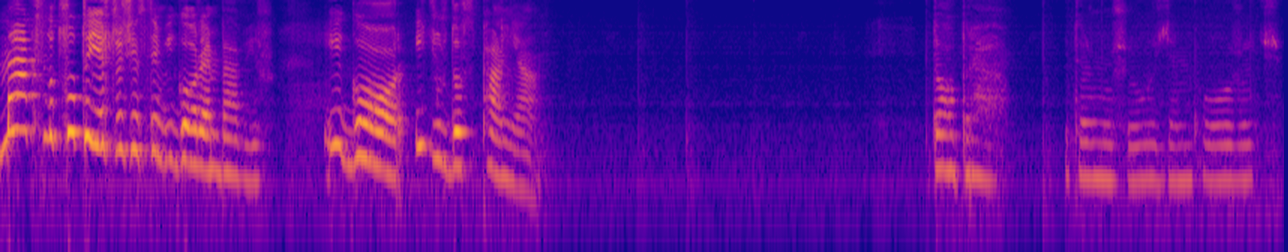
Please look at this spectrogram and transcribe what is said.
Max, no co ty jeszcze się z tym Igorem bawisz? Igor, idź już do spania. Dobra. I też muszę już położyć.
